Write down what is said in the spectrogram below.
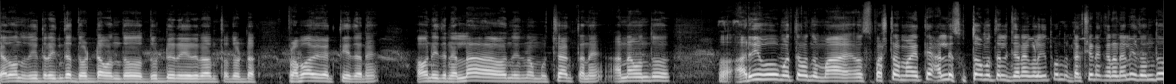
ಯಾವುದೋ ಒಂದು ಇದ್ರ ಹಿಂದೆ ದೊಡ್ಡ ಒಂದು ದುಡ್ಡು ಇರೋಂಥ ದೊಡ್ಡ ಪ್ರಭಾವಿ ವ್ಯಕ್ತಿ ಇದ್ದಾನೆ, ಅವನು ಇದನ್ನೆಲ್ಲ ಒಂದು ಇದನ್ನು ಮುಚ್ಚಾಕ್ತಾನೆ ಅನ್ನೋ ಒಂದು ಅರಿವು ಮತ್ತು ಒಂದು ಮಾ ಸ್ಪಷ್ಟ ಮಾಹಿತಿ ಅಲ್ಲಿ ಸುತ್ತಮುತ್ತಲ ಜನಗಳಿಗಿತ್ತು ಒಂದು ದಕ್ಷಿಣ ಕನ್ನಡದಲ್ಲಿ ಇದೊಂದು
